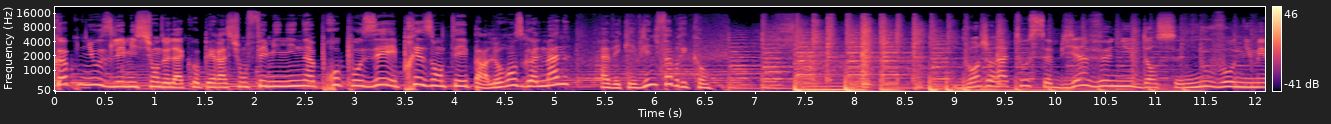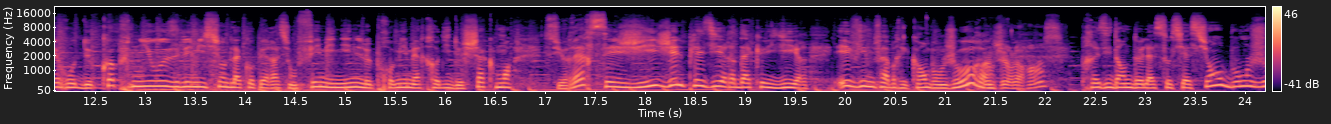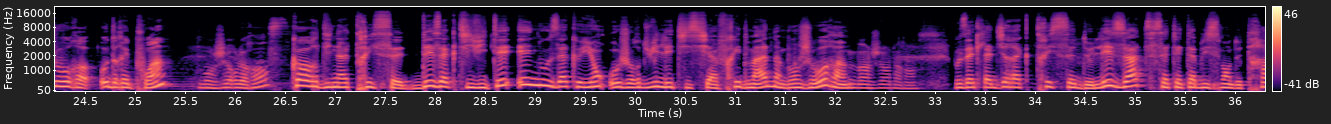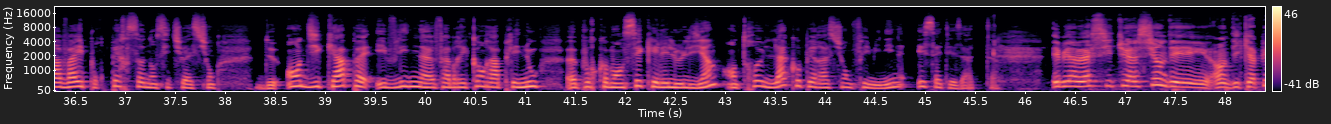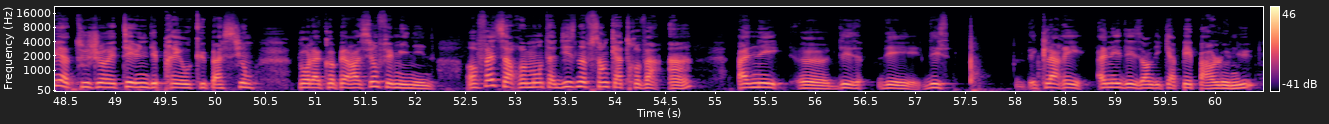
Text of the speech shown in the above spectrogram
COP News, l'émission de la coopération féminine proposée et présentée par Laurence Goldman avec Evelyne Fabricant. Bonjour à tous, bienvenue dans ce nouveau numéro de COP News, l'émission de la coopération féminine, le premier mercredi de chaque mois sur RCJ. J'ai le plaisir d'accueillir Evelyne Fabricant, bonjour. Bonjour Laurence. Présidente de l'association, bonjour Audrey Point. Bonjour Laurence. Coordinatrice des activités et nous accueillons aujourd'hui Laetitia Friedman. Bonjour. Bonjour Laurence. Vous êtes la directrice de l'ESAT, cet établissement de travail pour personnes en situation de handicap. Evelyne Fabricant, rappelez-nous euh, pour commencer quel est le lien entre la coopération féminine et cet ESAT? Eh bien, la situation des handicapés a toujours été une des préoccupations pour la coopération féminine. En fait, ça remonte à 1981 année euh, des, déclarée année des handicapés par l'ONU.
